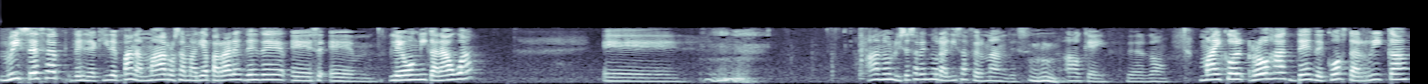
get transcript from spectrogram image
Luis César desde aquí de Panamá. Rosa María Parrales desde eh, eh, León, Nicaragua. Eh, ah, no, Luis César es Noraliza Fernández. Ah, ok, perdón. Michael Rojas desde Costa Rica.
